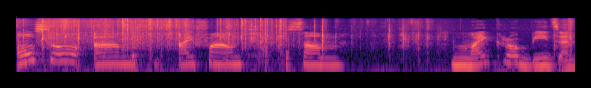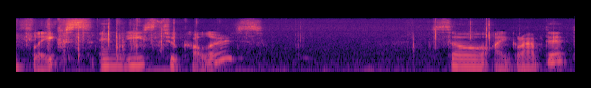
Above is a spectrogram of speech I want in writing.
Also um, I found some micro beads and flakes in these two colors so I grabbed it.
